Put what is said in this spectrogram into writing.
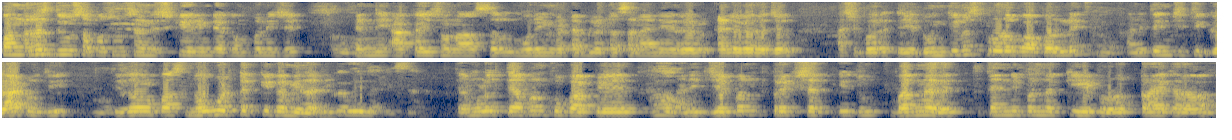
पंधराच दिवसापासून सनिश केअर इंडिया कंपनीचे हो. त्यांनी आकाई सोना असेल मोरिंगा टॅबलेट असेल आणि ॲलोवेरा जेल असे बरे हे दोन तीनच प्रोडक्ट वापरले हो. आणि त्यांची ती गाठ होती ती जवळपास नव्वद टक्के कमी झाली कमी झाली सर त्यामुळे त्या पण खूप हॅपी आहेत हो. आणि जे पण प्रेक्षक इथून बघणार आहेत त्यांनी पण नक्की हे प्रोडक्ट ट्राय करावा हो.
